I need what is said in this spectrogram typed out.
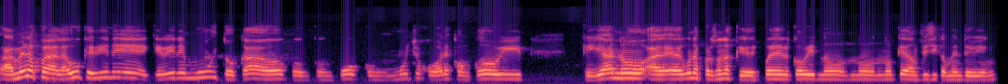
al menos para la U que viene, que viene muy tocado, con, con, co- con muchos jugadores con COVID, que ya no, hay algunas personas que después del COVID no, no, no quedan físicamente bien.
